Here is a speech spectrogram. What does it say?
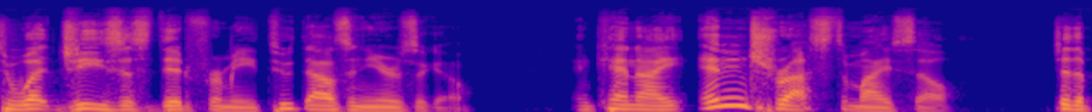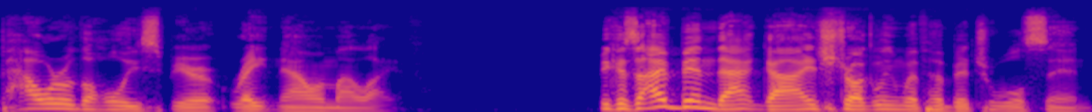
to what Jesus did for me 2,000 years ago? And can I entrust myself to the power of the Holy Spirit right now in my life? Because I've been that guy struggling with habitual sin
